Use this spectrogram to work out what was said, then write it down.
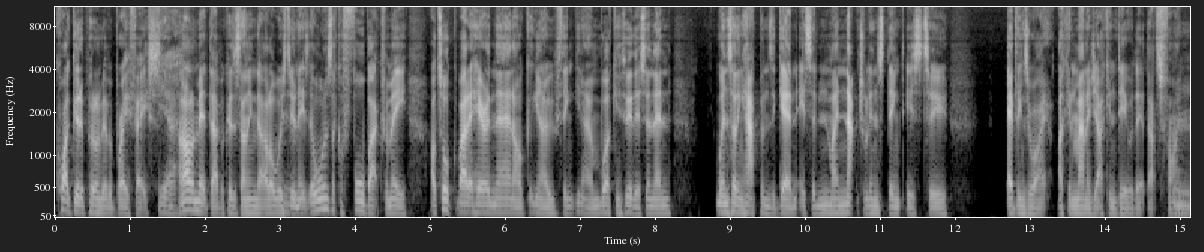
quite good at putting on a bit of a brave face. Yeah. And I'll admit that because it's something that I'll always do. And Mm. it's always like a fallback for me. I'll talk about it here and then. I'll, you know, think, you know, I'm working through this. And then when something happens again, it's a, my natural instinct is to, everything's all right. I can manage it. I can deal with it. That's fine. Mm.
